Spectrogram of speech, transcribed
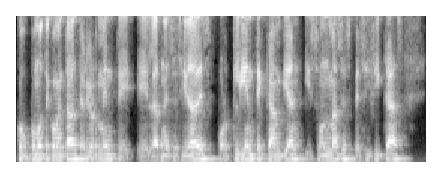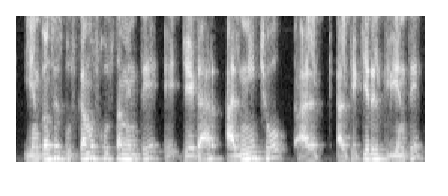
como te comentaba anteriormente, eh, las necesidades por cliente cambian y son más específicas y entonces buscamos justamente eh, llegar al nicho al, al, que quiere el cliente,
